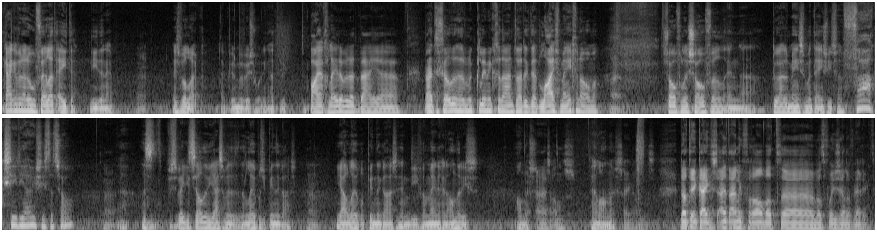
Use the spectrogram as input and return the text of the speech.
Kijken we naar de hoeveelheid eten die je dan hebt. Ja. Dat is wel leuk. Dan heb je een bewustwording. Een paar jaar geleden hebben we dat bij, eh bij de velden hebben we een clinic gedaan. Toen had ik dat live meegenomen. Oh ja. Zoveel en zoveel. En toen hadden mensen meteen zoiets van... Fuck, serieus? Is dat zo? Ja. Ja, dat is, een beetje hetzelfde als juist met een lepeltje pindakaas. Ja. Jouw lepel pindakaas en die van menig en ander is anders. Ja, is anders. Heel anders. zeker anders. Dat, kijk, het is uiteindelijk vooral wat, eh, wat voor jezelf werkt.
